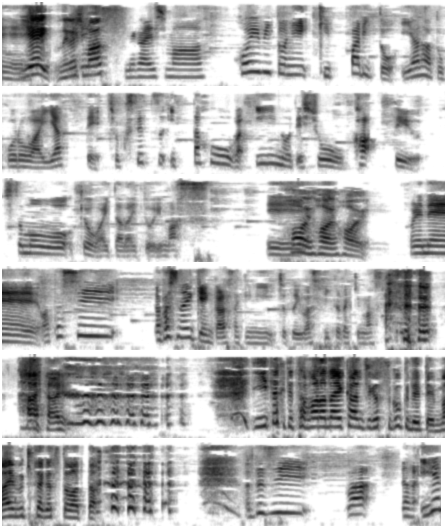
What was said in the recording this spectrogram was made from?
ーイェイお願いします。お願いします。恋人にきっぱりと嫌なところは嫌って直接言った方がいいのでしょうか？っていう質問を今日はいただいております。えーはいはいはい。これね、私、私の意見から先にちょっと言わせていただきます。はいはい。言いたくてたまらない感じがすごく出て、前向きさが伝わった。私は、なんか言えない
